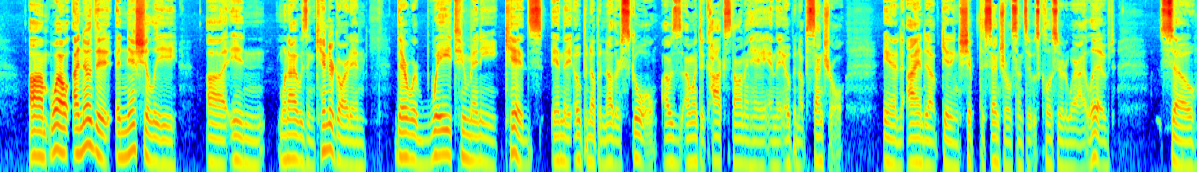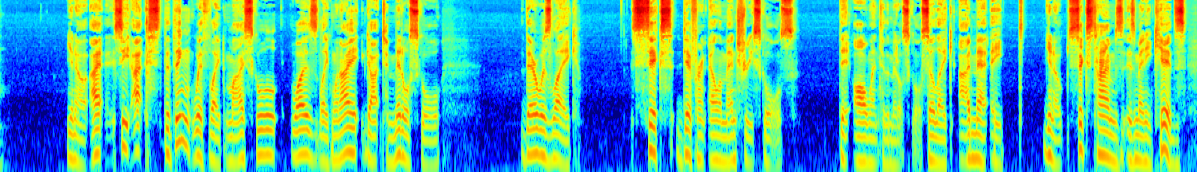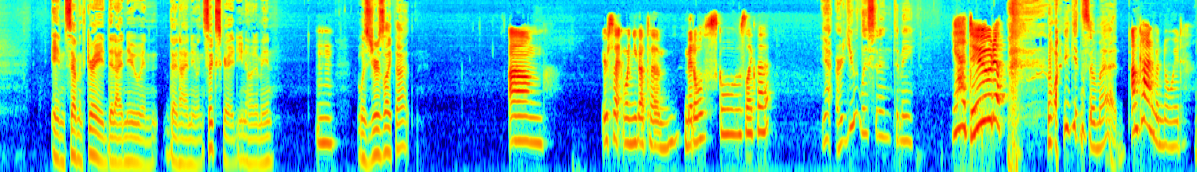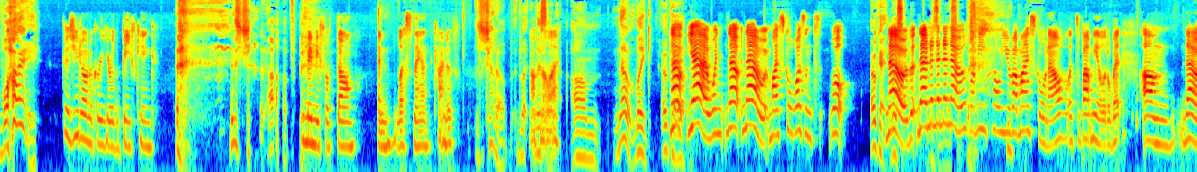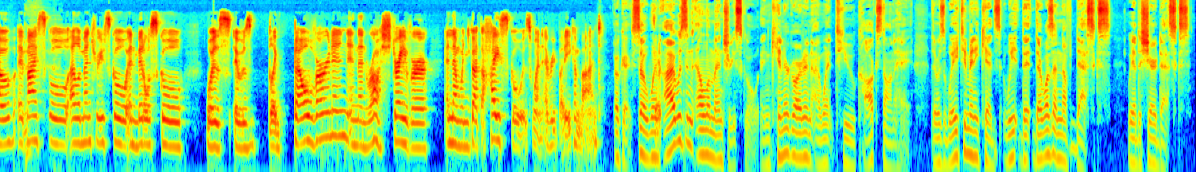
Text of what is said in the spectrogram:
Um, well, I know that initially, uh, in when I was in kindergarten, there were way too many kids, and they opened up another school. I was I went to Cox Donahue, and they opened up Central, and I ended up getting shipped to Central since it was closer to where I lived. So, you know, I see. I the thing with like my school was like when I got to middle school, there was like six different elementary schools that all went to the middle school. So like I met a you know, six times as many kids in 7th grade that I knew in than I knew in 6th grade, you know what I mean? Hmm Was yours like that? Um, you're saying when you got to middle school it was like that? Yeah, are you listening to me? Yeah, dude. Why are you getting so mad? I'm kind of annoyed Why? because you don't agree you're the beef king. Shut up. You made me feel dumb and less than, kind of. Shut up. L- Not gonna listen. lie. Um no, like okay. No, yeah, when no, no, my school wasn't. Well, okay. no, listen. no, no, listen, no, no, no. Let me tell you about my school now. It's about me a little bit. Um, no, at my school, elementary school and middle school was it was like Belle Vernon and then Rostraver, and then when you got to high school is when everybody combined. Okay, so when I was in elementary school, in kindergarten, I went to Cox Donahue. There was way too many kids. We th- there wasn't enough desks. We had to share desks.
